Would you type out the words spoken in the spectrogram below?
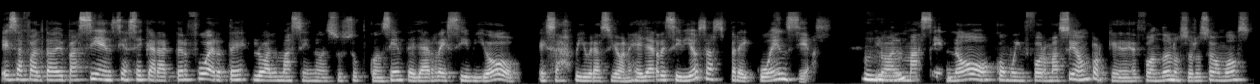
esa falta de paciencia, ese carácter fuerte, lo almacenó en su subconsciente. Ella recibió esas vibraciones, ella recibió esas frecuencias, lo almacenó como información, porque de fondo nosotros somos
